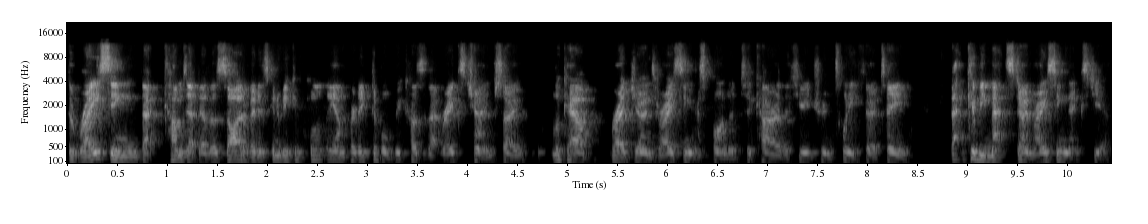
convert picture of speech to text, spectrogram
The racing that comes out the other side of it is going to be completely unpredictable because of that regs change. So look how Brad Jones Racing responded to Car of the Future in 2013. That could be Matt Stone Racing next year.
